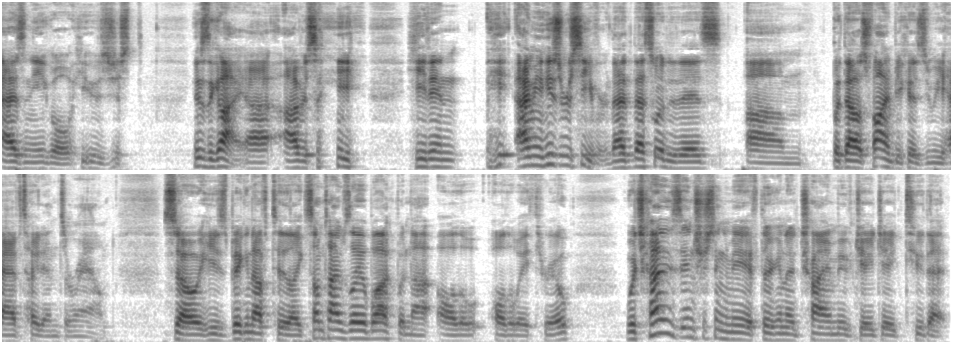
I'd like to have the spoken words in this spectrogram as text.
as an Eagle, he was just he was the guy. Uh, obviously, he, he didn't. He, I mean, he's a receiver. That that's what it is. Um, but that was fine because we have tight ends around. So he's big enough to like sometimes lay a block, but not all the all the way through. Which kind of is interesting to me if they're gonna try and move JJ to that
